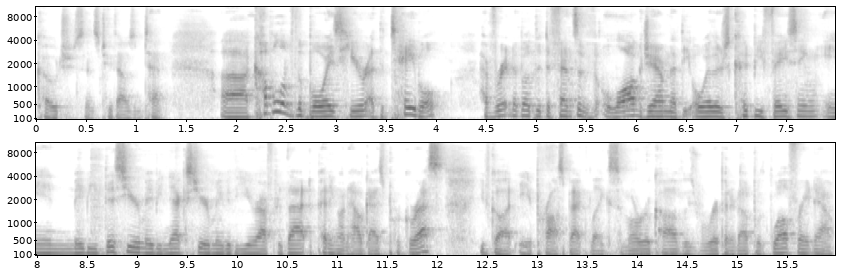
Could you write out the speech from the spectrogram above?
coach since 2010. Uh, a couple of the boys here at the table have written about the defensive logjam that the Oilers could be facing in maybe this year, maybe next year, maybe the year after that, depending on how guys progress. You've got a prospect like Samorukov who's ripping it up with Guelph right now.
